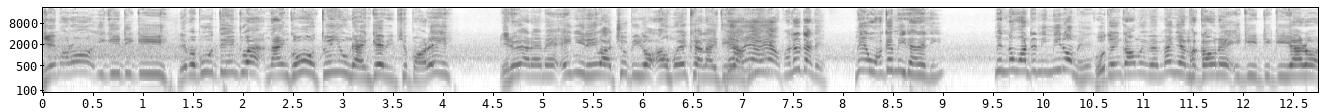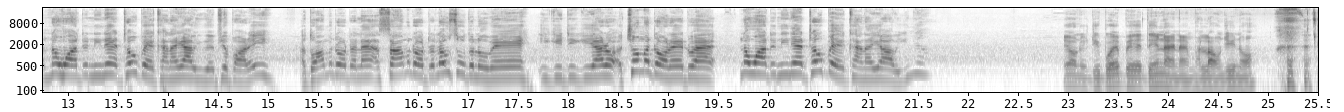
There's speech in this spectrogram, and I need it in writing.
ရေမှာတော့ Iki Tiki လီဗာပူးအသင်းအတွက်အနိုင်ဂိုးကိုသွင်းယူနိုင်ခဲ့ပြီဖြစ်ပါတယ်မြင်တွေ့ရတယ်မဲ့အင်ကြီးလေးပါချွတ်ပြီးတော့အောင်ပွဲခံလိုက်သေးတာဟဲ့ဟဲ့ဟဲ့ဘာလုပ်တာလဲမင်းဝါကမိတာလေမင်းနဝတနီမီတော့မယ်ဂိုးသွင်းကောင်းပြီပဲမညံ့မကောင်းတဲ့ Iki Tiki ကတော့နှစ်ဝါတနီနဲ့ထုတ်ပယ်ခံလိုက်ရပြီပဲဖြစ်ပါတယ်အသွားမတော်တလန်းအစားမတော်တလုံးဆိုသလိုပဲ Iki Tiki ကတော့အချွတ်မတော်တဲ့အတွက်နှစ်ဝါတနီနဲ့ထုတ်ပယ်ခံလိုက်ရပြီမြရောက်နေဒီပွဲပဲအသင်းနိုင်နိုင်မလောင်ကြီးနော်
